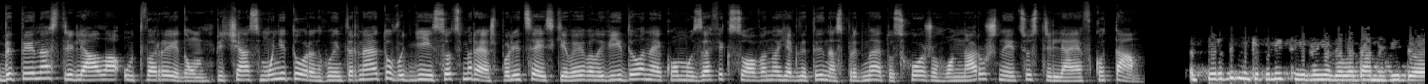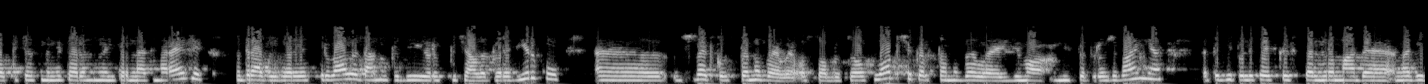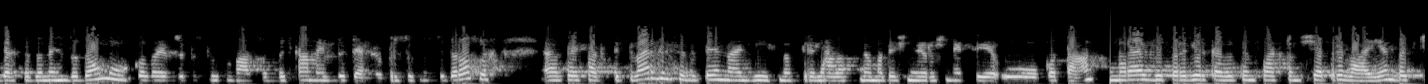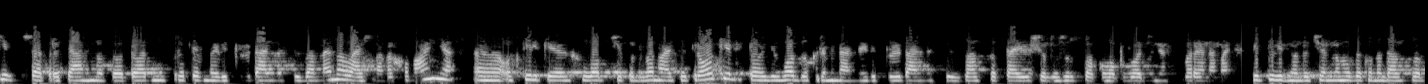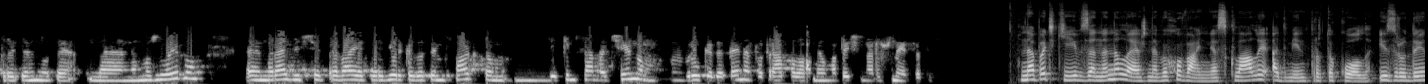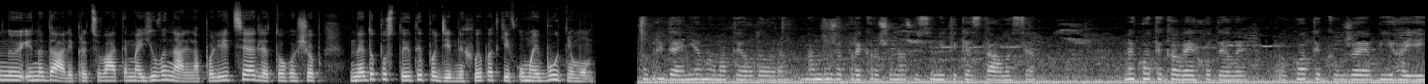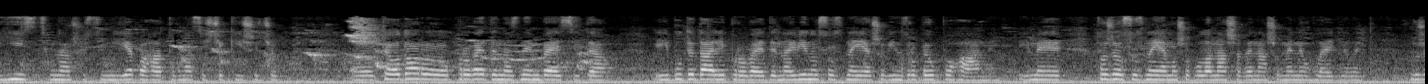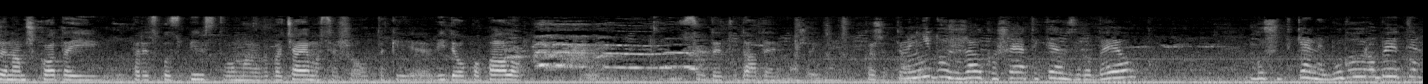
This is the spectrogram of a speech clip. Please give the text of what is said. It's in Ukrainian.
Дитина стріляла у тварину. Під час моніторингу інтернету в одній із соцмереж поліцейські виявили відео, на якому зафіксовано, як дитина з предмету, схожого на рушницю, стріляє в кота. Співробітники поліції виявили дане відео під час моніторингу інтернет-мережі. Одразу зареєстрували дану подію, розпочали перевірку. Е, швидко встановили особу цього хлопчика, встановили його місце проживання. Тоді поліцейський офіцер громади навідався до них додому, коли вже поспілкувався з батьками і з дитиною в присутності дорослих. Цей факт підтвердився. Дитина дійсно стріляла з пневматичної рушниці у кота. Наразі перевірка за цим фактом ще триває. Батьків вже притягнуто до адміністративної відповідальності за неналежне виховання, Е, оскільки хлопчику 12 років, то його до кримінальної відповідальності за статтею щодо жорстокого поводження з тваринами відповідно до чинного законодавства притягнути не- неможливо. Е, Наразі ще триває перевірка за тим фактом, яким саме чином в руки дитини потрапила пневматична рушниця. На батьків за неналежне виховання склали адмінпротокол. Із родиною і надалі працюватиме ювенальна поліція для того, щоб не допустити подібних випадків у майбутньому. Добрий день, я мама Теодора. Нам дуже прикро, що в нашій сім'ї таке сталося. Ми котика виходили. Котик вже бігає, їсть в нашій сім'ї. Є багато в нас іще кішечок. Е, Теодор проведена з ним бесіда і буде далі проведена. І він осознає, що він зробив погане. І ми теж осознаємо, що була наша вина, що ми не угледіли. Дуже нам шкода і перед суспільством ми вибачаємося, що таке відео попало всюди туди, де може і не. Теодор. Мені дуже жалко, що я таке зробив, бо що таке не буду робити.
